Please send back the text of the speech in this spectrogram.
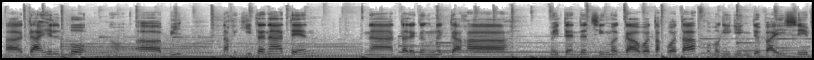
Ah, dahil po no, ah, bi- nakikita natin na talagang nagkaka may tendency magkawatak-watak o magiging divisive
